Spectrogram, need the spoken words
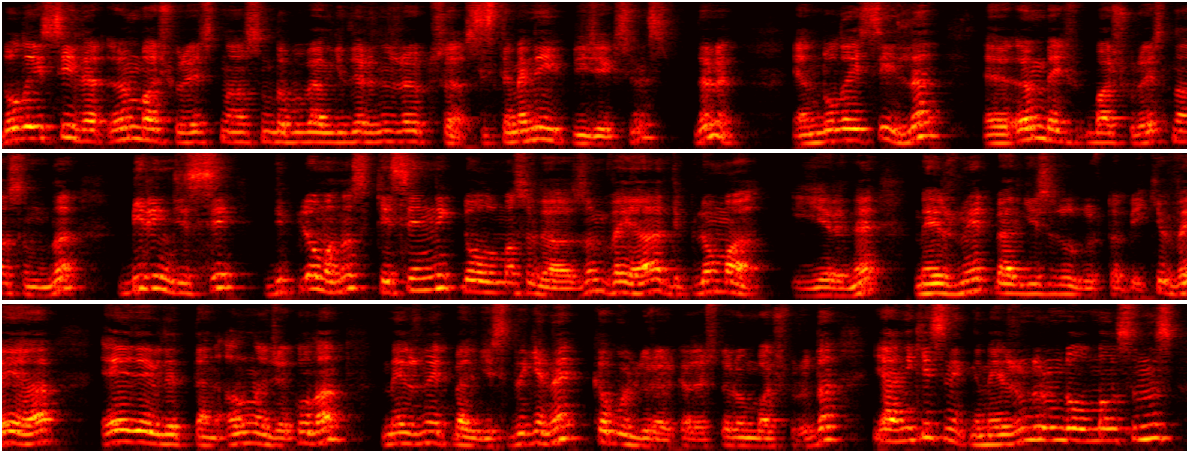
Dolayısıyla ön başvuru esnasında bu belgeleriniz yoksa sisteme ne yükleyeceksiniz? Değil mi? Yani dolayısıyla e, ön başvuru esnasında birincisi diplomanız kesinlikle olması lazım veya diploma yerine mezuniyet belgesi de olur tabii ki veya e-Devlet'ten alınacak olan mezuniyet belgesi de gene kabuldür arkadaşlar ön başvuruda. Yani kesinlikle mezun durumda olmalısınız.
